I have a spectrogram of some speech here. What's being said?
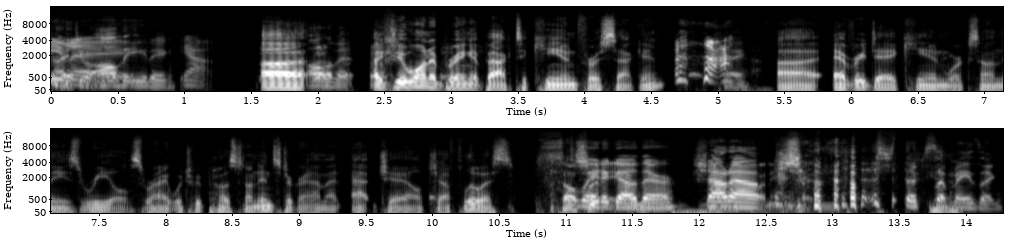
I do all the Melee. eating. Yeah. Uh, all of it. I do want to bring it back to Kian for a second. Okay. Uh, every day, Kian works on these reels, right, which we post on Instagram at, at jail Jeff Lewis. So Way to go there. Shout out! funny. Shout out! That's amazing.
